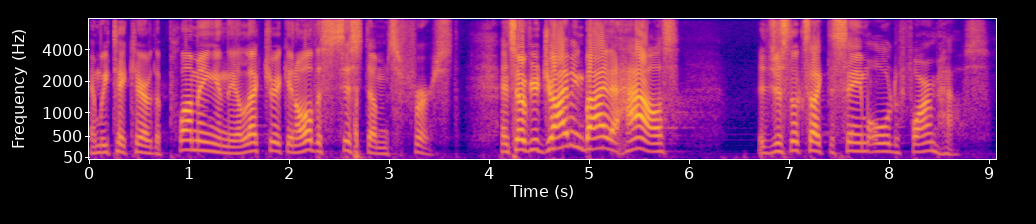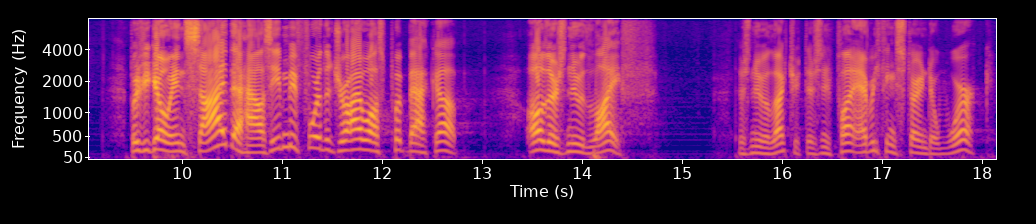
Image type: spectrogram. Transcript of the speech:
And we take care of the plumbing and the electric and all the systems first. And so if you're driving by the house, it just looks like the same old farmhouse. But if you go inside the house, even before the drywall's put back up, oh, there's new life. There's new electric, there's new plumbing, everything's starting to work.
